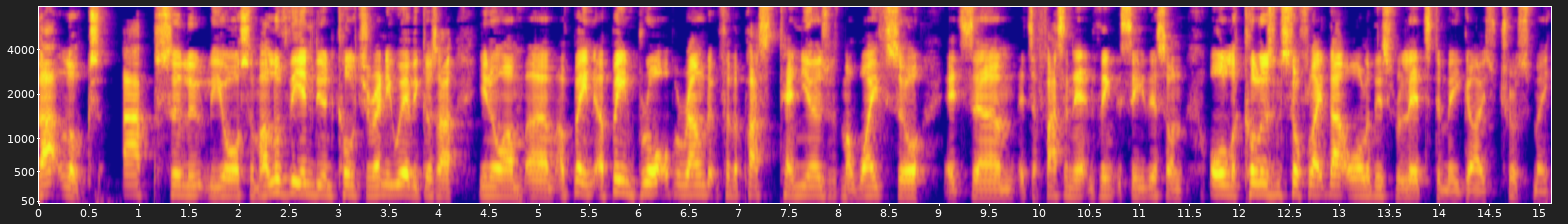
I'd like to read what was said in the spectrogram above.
That looks absolutely awesome. I love the Indian culture anyway because I, you know, I'm um, I've been I've been brought up around it for the past ten years with my wife, so it's um it's a fascinating thing to see this on all the colours and stuff like that. All of this relates to me, guys. Trust me.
